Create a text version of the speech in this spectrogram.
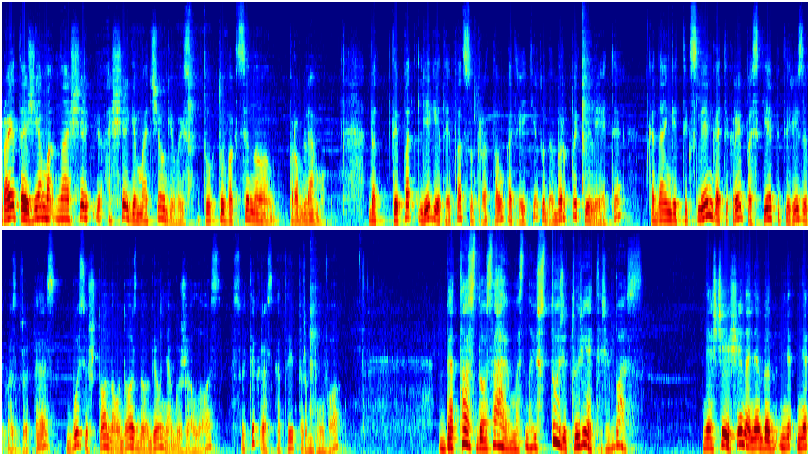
Praeitą žiemą, na, aš, ir, aš irgi mačiau gyvais tų, tų vakcinų problemų. Bet taip pat, lygiai taip pat supratau, kad reikėtų dabar patylėti, kadangi tikslinga tikrai paskiepyti rizikos grupės, bus iš to naudos daugiau negu žalos. Esu tikras, kad taip ir buvo. Bet tas dozavimas, na, jis turi turėti ribas. Nes čia išeina nebe, ne, ne,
